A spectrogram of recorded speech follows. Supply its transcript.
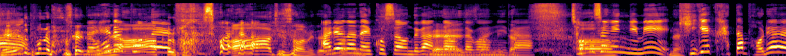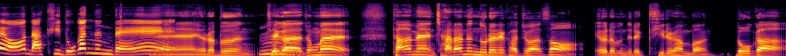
제 아, 헤드폰을 벗어야 네, 되는 거예요? 헤드폰을 아, 벗어야 아, 죄송합니다. 아련한. 에코 사운드가 안 네, 나온다고 죄송합니다. 합니다. 정승희 님이 네. 기계 갖다 버려요. 나 귀 녹았는데. 네, 여러분, 음. 제가 정말 다음엔 잘하는 노래를 가져와서 여러분들의 귀를 한번 녹아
